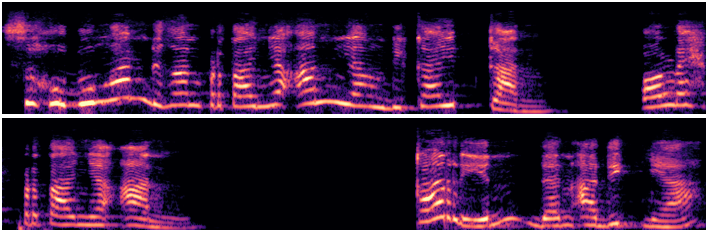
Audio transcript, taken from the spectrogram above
Sehubungan dengan pertanyaan yang dikaitkan oleh pertanyaan Karin dan adiknya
